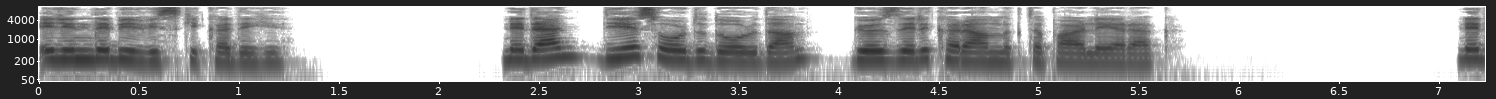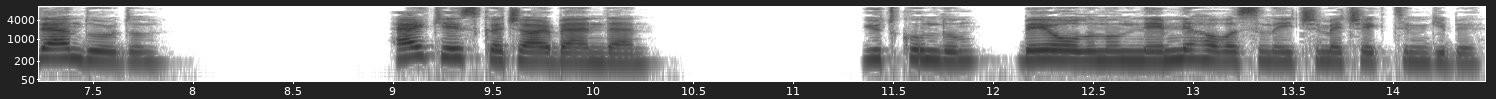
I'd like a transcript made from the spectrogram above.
elinde bir viski kadehi. Neden, diye sordu doğrudan, gözleri karanlıkta parlayarak. Neden durdun? Herkes kaçar benden. Yutkundum, Beyoğlu'nun nemli havasını içime çektim gibi.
